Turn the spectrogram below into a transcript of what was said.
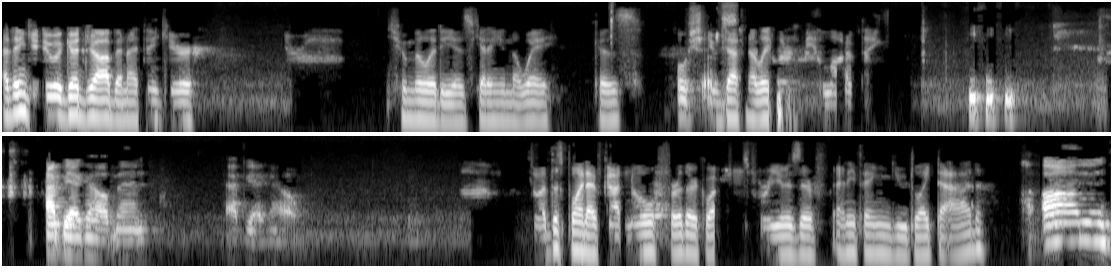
I think you do a good job, and I think your your uh, humility is getting in the way because Oh you shit! definitely learned me a lot of things. Happy I can help, man. Happy I can help. So at this point, I've got no further questions for you. Is there anything you'd like to add? Um,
